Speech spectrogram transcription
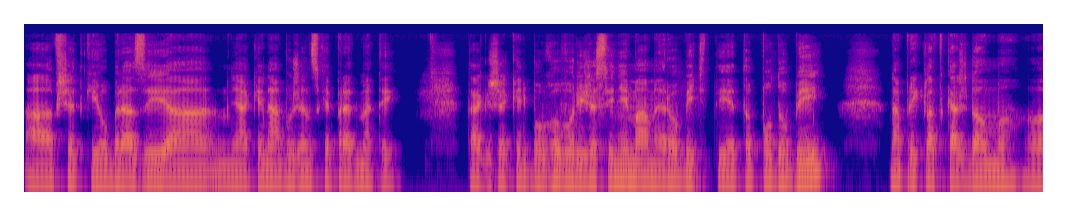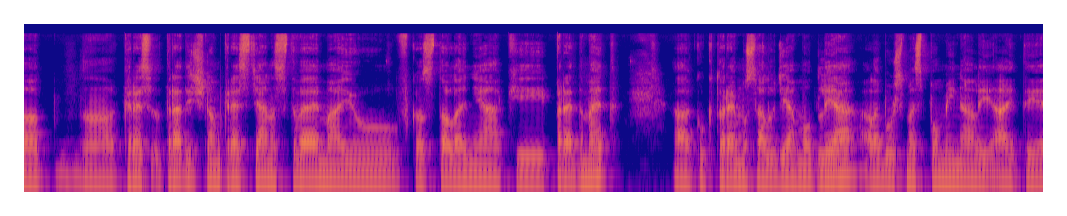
a všetky obrazy a nejaké náboženské predmety. Takže keď Boh hovorí, že si nemáme robiť tieto podoby, napríklad v každom eh, eh, kres, tradičnom kresťanstve majú v kostole nejaký predmet, eh, ku ktorému sa ľudia modlia, alebo už sme spomínali aj tie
